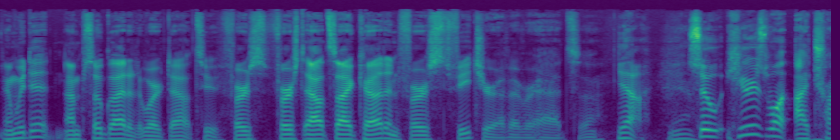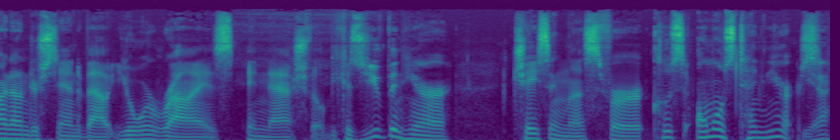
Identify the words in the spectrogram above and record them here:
and we did. I'm so glad it worked out too. First, first outside cut and first feature I've ever had. So Yeah. Yeah. So here's what I try to understand about your rise in Nashville because you've been here chasing this for close to almost 10 years. Yeah.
